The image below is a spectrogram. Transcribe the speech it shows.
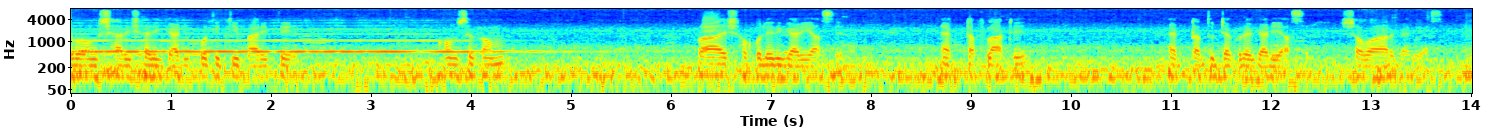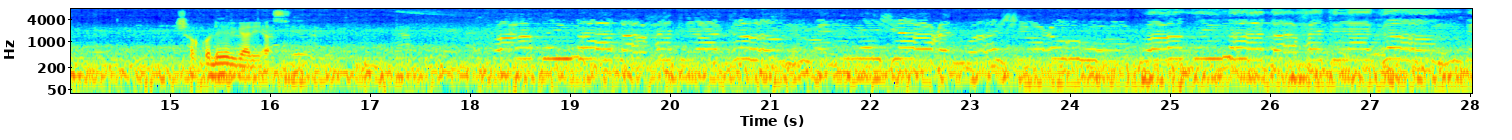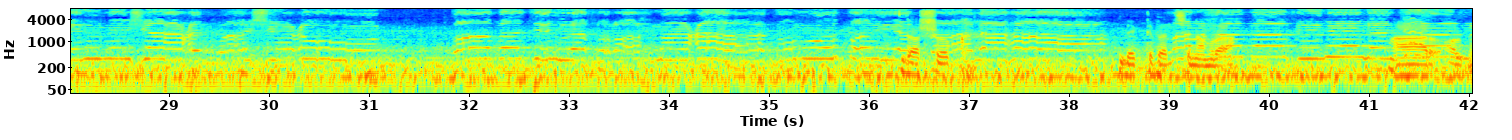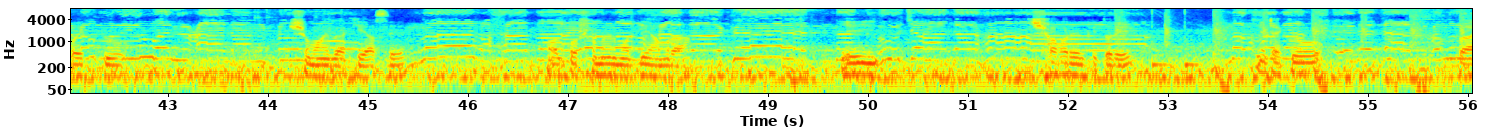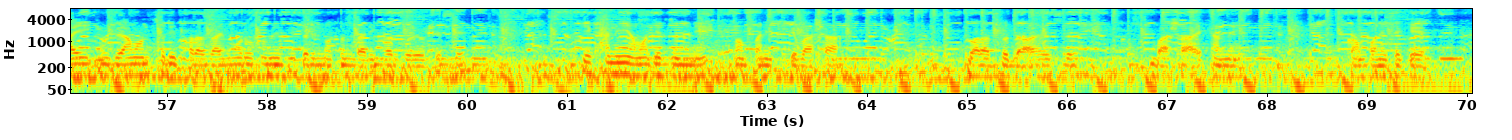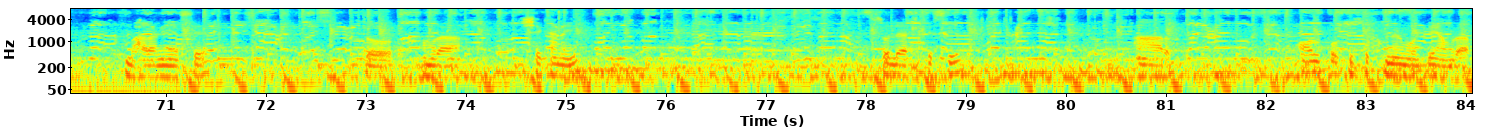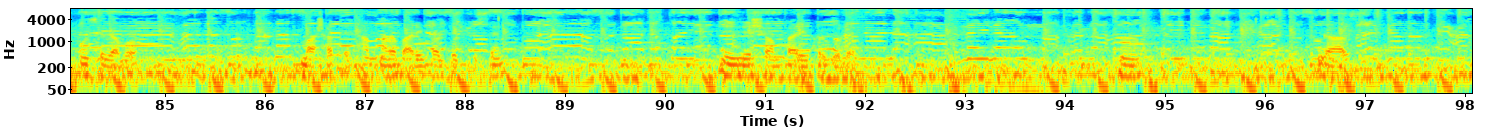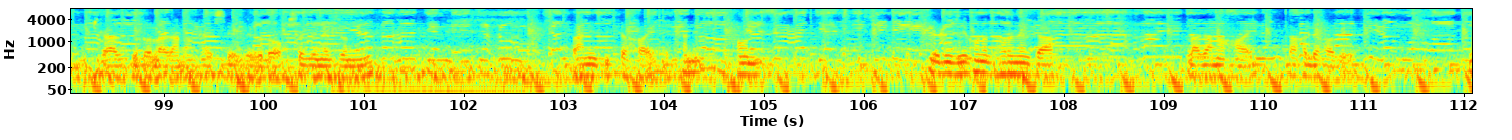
এবং সারি সারি গাড়ি প্রতিটি বাড়িতে কমসে কম প্রায় সকলেরই গাড়ি আছে। একটা ফ্ল্যাটে একটা দুটা করে গাড়ি আছে। সবার গাড়ি আছে। সকলের গাড়ি আছে। দর্শক, দেখতে পাচ্ছেন আমরা আর অল্প একটু সময় বাকি আছে। অল্প সময়ের মধ্যে আমরা এই শহরের ভিতরে এটাকেও প্রায় গ্রামাঞ্চলই ধরা যায়, মরুভূমির ভিতরে নতুন বাড়ি ঘর গড়ে উঠেছে। এখানে আমাদের জন্য কোম্পানি থেকে বাসা বরাদ্দ দেওয়া হয়েছে। বাসা এখানে কোম্পানি থেকে ভাড়া নিয়েছে। তো আমরা সেখানেই চলে আসতেছি। আর অল্প কিছুক্ষণের মধ্যে আমরা পৌঁছে যাব বাসাতে। আপনারা বাড়ি ঘর দেখতেছেন। এই যে সব বাড়ি ঘরগুলো হ্যাঁ গাছ। গাছগুলো লাগানো হয়েছে, যেগুলো অক্সিজেনের জন্য পানি দিতে হয়। এখানে এখন যদি যে কোনো ধরনের গাছ লাগানো হয়, তাহলে হবে।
